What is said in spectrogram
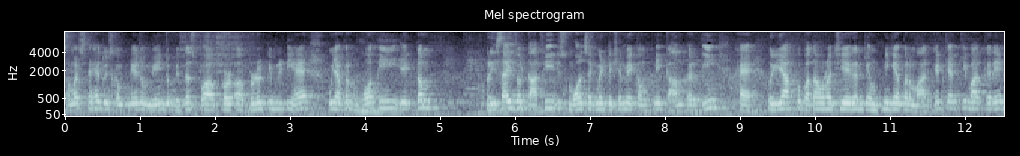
समझते हैं तो इस कंपनी का जो मेन जो बिज़नेस प्रोडक्टिबिलिटी है वो यहाँ पर बहुत ही एकदम प्रिसाइज और काफ़ी स्मॉल सेगमेंटेशन में कंपनी काम करती है। तो ये आपको पता होना चाहिए अगर कंपनी के यहाँ पर मार्केट कैप की बात करें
